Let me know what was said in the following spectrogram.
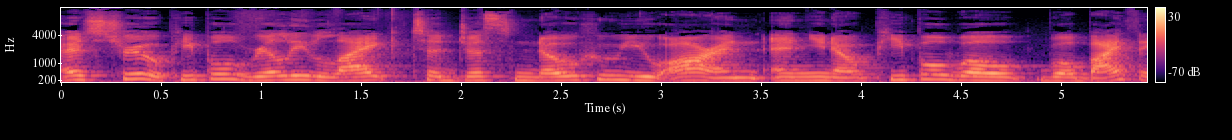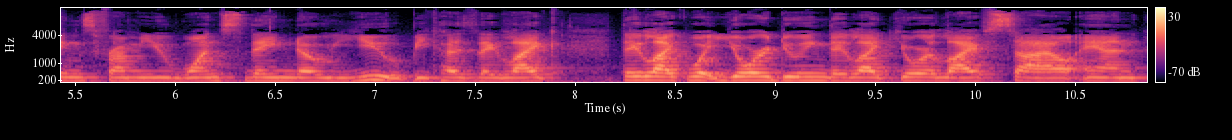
It's true. People really like to just know who you are and and you know, people will will buy things from you once they know you because they like they like what you're doing, they like your lifestyle and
